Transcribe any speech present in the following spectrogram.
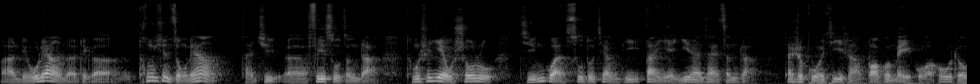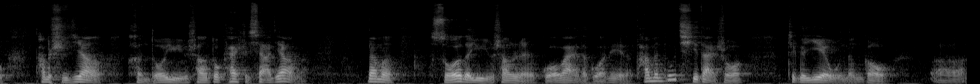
啊，流量的这个通讯总量在巨呃飞速增长，同时业务收入尽管速度降低，但也依然在增长。但是国际上，包括美国、欧洲，他们实际上很多运营商都开始下降了。那么，所有的运营商人，国外的、国内的，他们都期待说，这个业务能够，呃，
